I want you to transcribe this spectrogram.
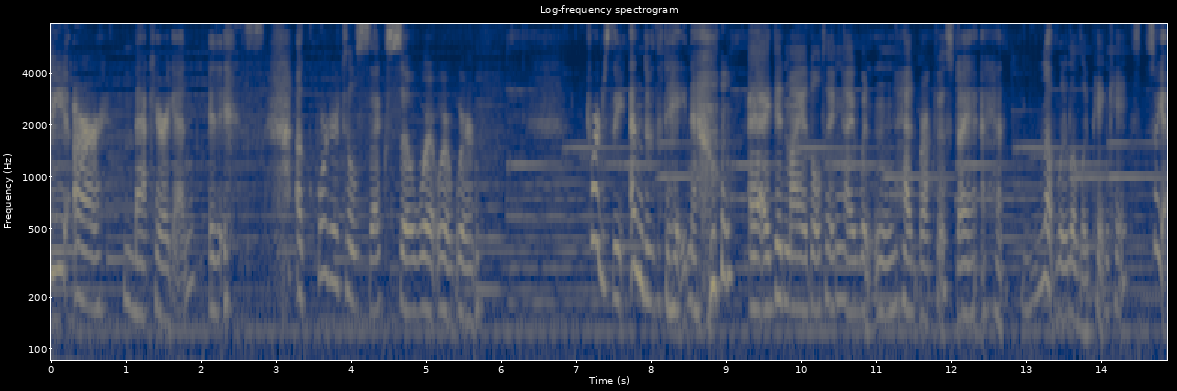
We are back here again. It is a quarter till six, so we're we're, we're towards the end of the day now. I, I, did my adulting. I went and had breakfast. I, I had lovely, lovely pancakes. So yeah,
